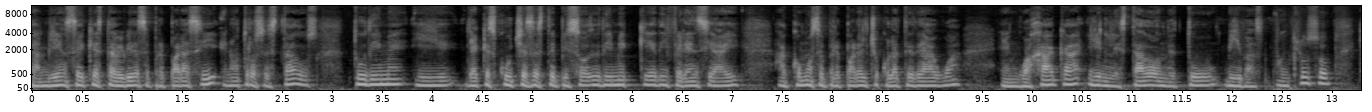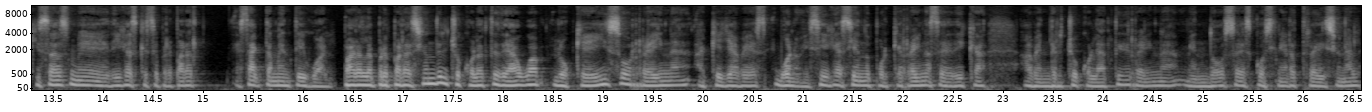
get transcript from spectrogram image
También sé que esta bebida se prepara así en otros estados. Tú dime, y ya que escuches este episodio, dime qué diferencia hay a cómo se prepara el chocolate de agua en Oaxaca y en el estado donde tú vivas. O incluso quizás me digas que se prepara exactamente igual. Para la preparación del chocolate de agua, lo que hizo Reina aquella vez, bueno, y sigue haciendo porque Reina se dedica a vender chocolate, Reina Mendoza es cocinera tradicional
